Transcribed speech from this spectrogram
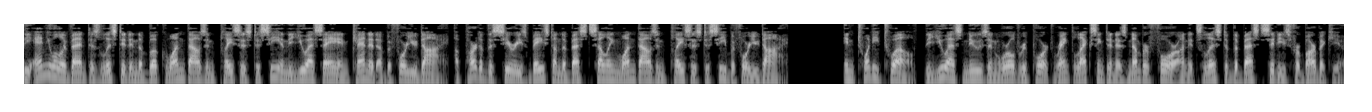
The annual event is listed in the book 1000 Places to See in the USA and Canada Before You Die, a part of the series based on the best-selling 1000 Places to See Before You Die. In 2012, the U.S. News & World Report ranked Lexington as number 4 on its list of the best cities for barbecue.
